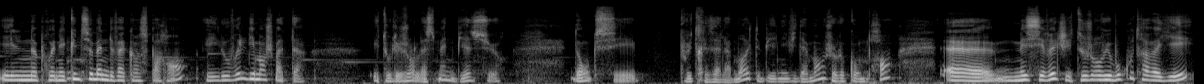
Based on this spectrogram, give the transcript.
Il ne prenait qu'une semaine de vacances par an et il ouvrait le dimanche matin. Et tous les jours de la semaine, bien sûr. Donc c'est plus très à la mode, bien évidemment, je le comprends. Euh, mais c'est vrai que j'ai toujours vu beaucoup travailler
